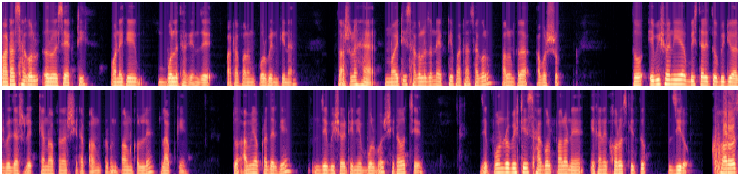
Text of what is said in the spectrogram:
পাটা ছাগল রয়েছে একটি। অনেকে বলে থাকেন যে পাঠা পালন করবেন কিনা। তো আসলে হ্যাঁ নয়টি ছাগলের জন্য একটি পাঠা ছাগল পালন করা আবশ্যক। তো এ বিষয় নিয়ে বিস্তারিত ভিডিও আসবে যে আসলে কেন আপনারা সেটা পালন করবেন, পালন করলে লাভ কি? তো আমি আপনাদেরকে যে বিষয়টি নিয়ে বলব সেটা হচ্ছে যে পনেরো বিশটি ছাগল পালনে এখানে খরচ কিন্তু জিরো। খরচ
